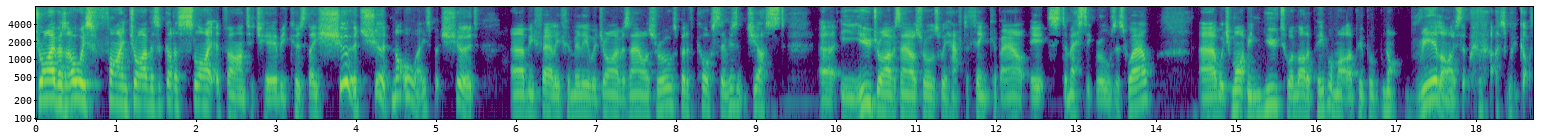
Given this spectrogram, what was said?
drivers I always find drivers have got a slight advantage here because they should, should not always, but should uh, be fairly familiar with drivers' hours rules. But of course, there isn't just uh, EU drivers' hours rules we have to think about; it's domestic rules as well. Uh, which might be new to a lot of people. Might a lot of people not realise that we've got, we've got,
